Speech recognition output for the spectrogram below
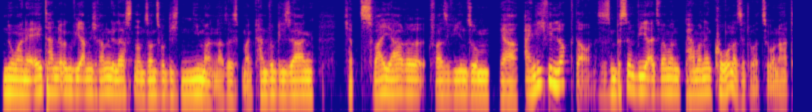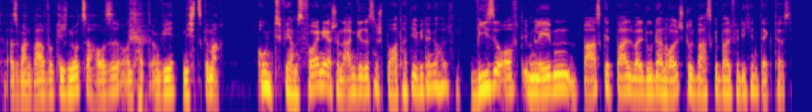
nur meine Eltern irgendwie an mich rangelassen und sonst wirklich niemanden. Also man kann wirklich sagen, ich habe zwei Jahre quasi wie in so einem, ja, eigentlich wie Lockdown. Es ist ein bisschen wie, als wenn man permanent Corona-Situation hat. Also man war wirklich nur zu Hause und hat irgendwie nichts gemacht. Und wir haben es vorhin ja schon angerissen, Sport hat dir wieder geholfen. Wie so oft im Leben Basketball, weil du dann Rollstuhl-Basketball für dich entdeckt hast.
